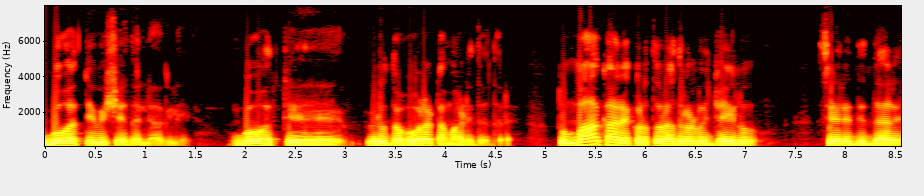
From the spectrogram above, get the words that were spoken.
ಗೋಹತ್ಯೆ ವಿಷಯದಲ್ಲಿ ಆಗಲಿ, ಗೋಹತ್ಯೆ ವಿರುದ್ಧ ಹೋರಾಟ ಮಾಡಿದ್ದಾರೆ ತುಂಬ ಕಾರ್ಯಕರ್ತರು ಅದರಲ್ಲೂ ಜೈಲು ಸೇರಿದ್ದಿದ್ದಾರೆ.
